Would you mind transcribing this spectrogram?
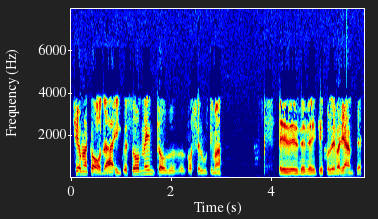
c'è una coda, in questo momento, forse l'ultima eh, che cos'è variante,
